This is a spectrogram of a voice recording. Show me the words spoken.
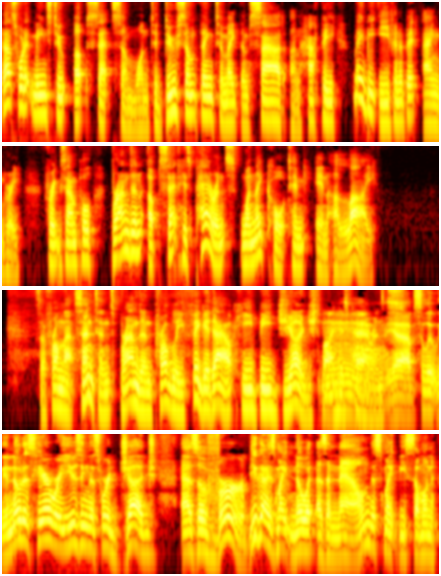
That's what it means to upset someone, to do something to make them sad, unhappy, maybe even a bit angry. For example, Brandon upset his parents when they caught him in a lie. So from that sentence, Brandon probably figured out he'd be judged by mm, his parents. Yeah, absolutely. And notice here we're using this word judge as a verb. You guys might know it as a noun. This might be someone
